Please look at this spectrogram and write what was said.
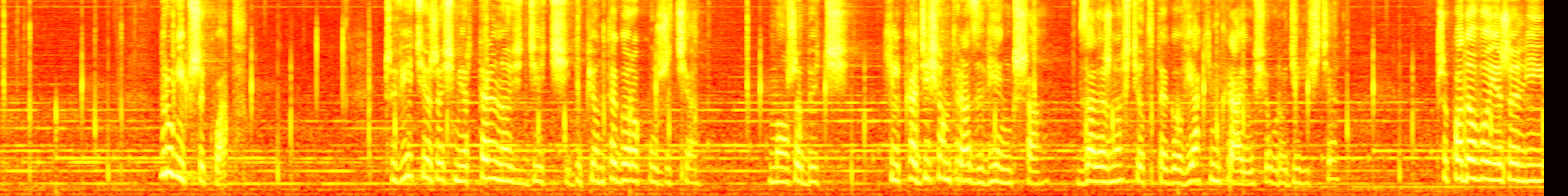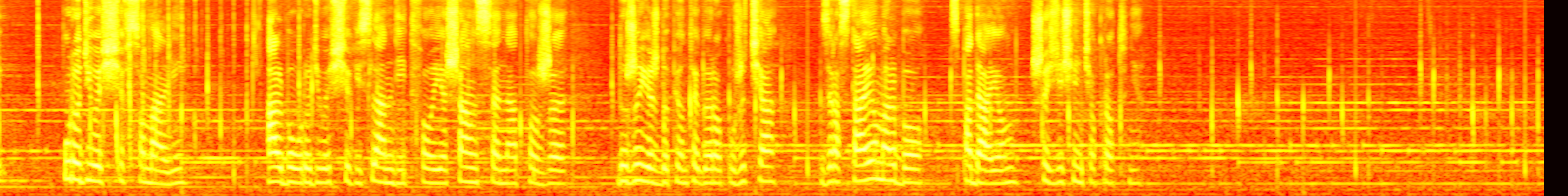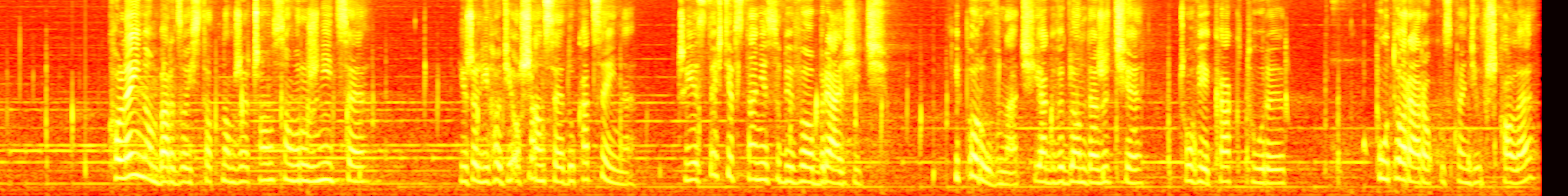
Drugi przykład czy wiecie, że śmiertelność dzieci do piątego roku życia może być kilkadziesiąt razy większa w zależności od tego, w jakim kraju się urodziliście? Przykładowo, jeżeli urodziłeś się w Somalii albo urodziłeś się w Islandii, Twoje szanse na to, że dożyjesz do piątego roku życia, wzrastają albo spadają sześćdziesięciokrotnie. Kolejną bardzo istotną rzeczą są różnice, jeżeli chodzi o szanse edukacyjne. Czy jesteście w stanie sobie wyobrazić i porównać, jak wygląda życie człowieka, który półtora roku spędził w szkole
